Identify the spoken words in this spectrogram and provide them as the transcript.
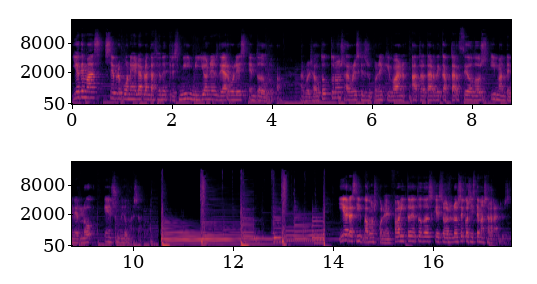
Y además se propone la plantación de 3.000 millones de árboles en toda Europa. Árboles autóctonos, árboles que se supone que van a tratar de captar CO2 y mantenerlo en su biomasa. Y ahora sí, vamos con el favorito de todos, que son los ecosistemas agrarios.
